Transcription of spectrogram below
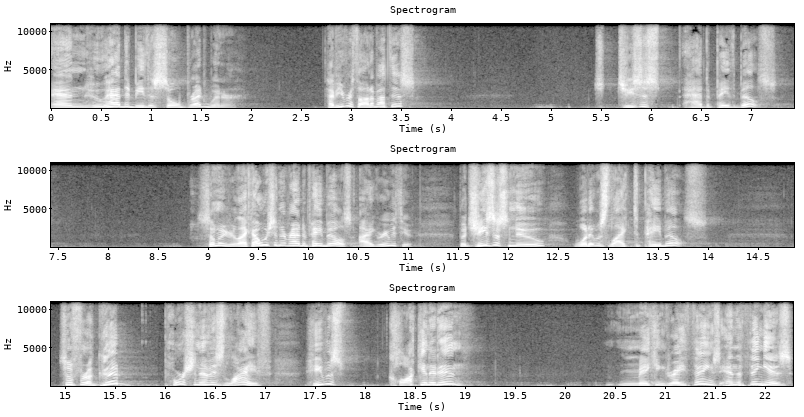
and who had to be the sole breadwinner. Have you ever thought about this? J- Jesus had to pay the bills. Some of you are like, I wish I never had to pay bills. I agree with you. But Jesus knew what it was like to pay bills. So for a good portion of his life, he was clocking it in, making great things. And the thing is,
